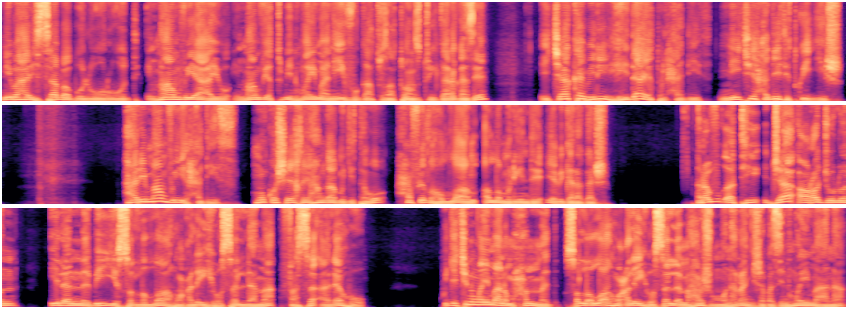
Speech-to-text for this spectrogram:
Niba hari sababu lurud impamvu yayo impamvu yatumye intumwa y'imana yivuga tuzatubanza tuyigaragaze icya kabiri hidayatul hadith ni iki hadithi twigisha hari impamvu y'iyi hadith nk'uko shekhe yahangaha mu gitabo hafidhahullah allah murinde yabigaragaje aravuga ati jaa rajulun ila nabiyi sallallahu alayhi wasallama fasa'alahu ku gihe cy'intumwa y'imana muhammad sallallahu alayhi wasallama haje umuntu arangije abaza intumwa y'imana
